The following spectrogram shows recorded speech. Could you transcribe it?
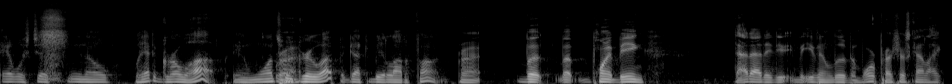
It was just you know we had to grow up, and once we grew up, it got to be a lot of fun. Right. But but point being, that added even a little bit more pressure. It's kind of like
